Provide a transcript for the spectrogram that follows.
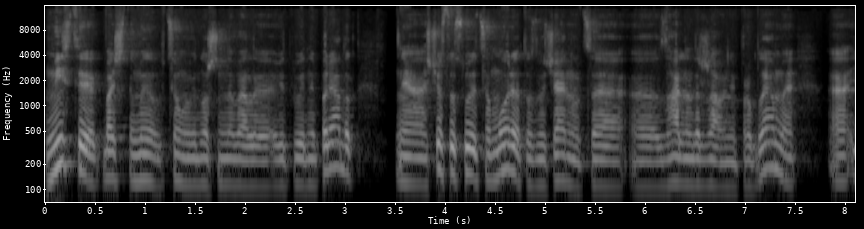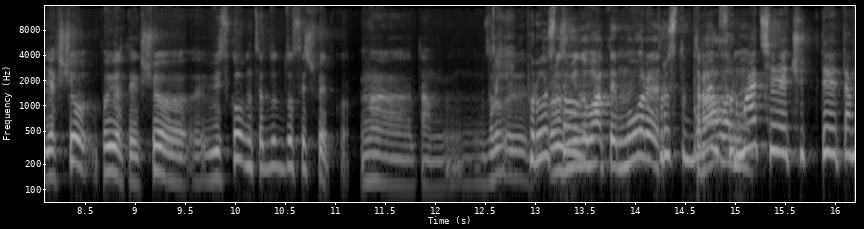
в місті, як бачите, ми в цьому відношенні навели відповідний порядок. Е, Що стосується моря, то звичайно це е, загальнодержавні проблеми. Е, Якщо повірте, якщо військовим це до- досить швидко на там зро- Просто- розмінувати море, Просто була тралами. інформація, чути там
